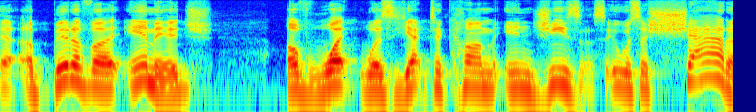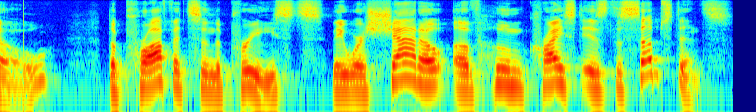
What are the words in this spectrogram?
a bit of an image of what was yet to come in Jesus. It was a shadow, the prophets and the priests, they were a shadow of whom Christ is the substance.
